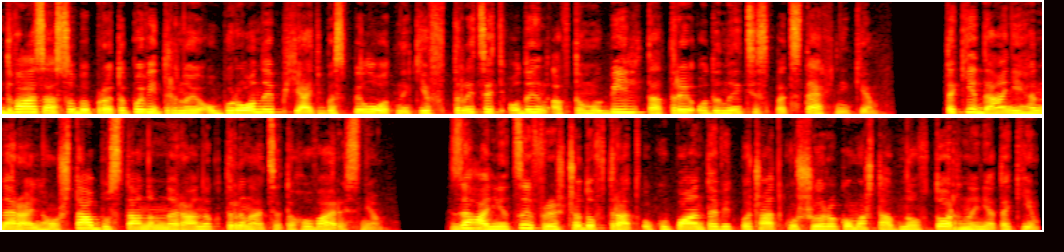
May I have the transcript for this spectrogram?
2 засоби протиповітряної оборони, 5 безпілотників, 31 автомобіль та 3 одиниці спецтехніки. Такі дані Генерального штабу станом на ранок 13 вересня. Загальні цифри щодо втрат окупанта від початку широкомасштабного вторгнення такі:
